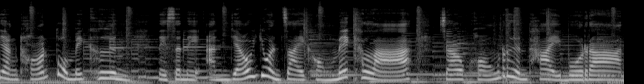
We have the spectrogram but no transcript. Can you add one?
อย่างท้อนตัวไม่ขึ้น ในเสน่ห์อันเย้ายวนใจของเมฆขลา เจ้าของเรือนไทยโบราณ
